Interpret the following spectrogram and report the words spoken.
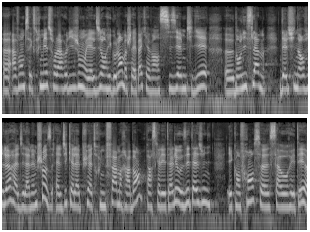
avant de s'exprimer sur la religion. Et elle dit en rigolant, bah, je savais pas qu'il y avait un sixième pilier dans l'islam. Delphine Orviller, elle dit la même chose. Elle dit qu'elle a pu être une femme rabbin parce qu'elle est allée aux États-Unis et qu'en France, ça aurait été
